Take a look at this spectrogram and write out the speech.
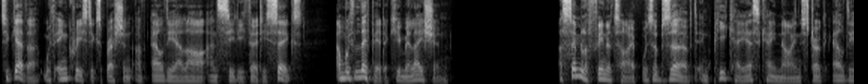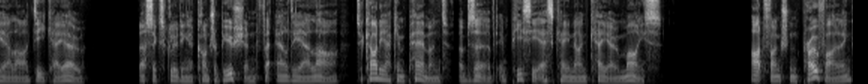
together with increased expression of LDLR and CD36 and with lipid accumulation. A similar phenotype was observed in PCSK9 stroke LDLR DKO, thus excluding a contribution for LDLR to cardiac impairment observed in PCSK9KO mice. Heart function profiling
